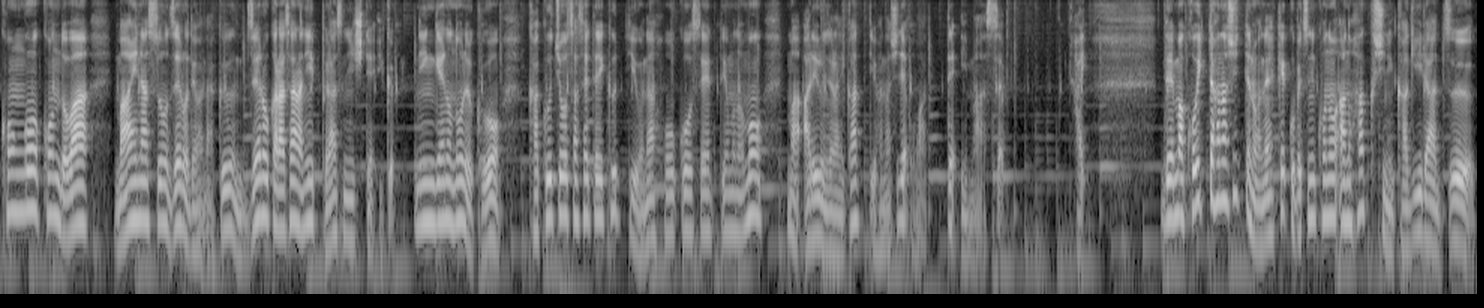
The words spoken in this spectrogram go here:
今後今度はマイナスをゼロではなく、ゼロからさらにプラスにしていく。人間の能力を拡張させていくっていうような方向性っていうものも、まあ、あり得るんじゃないかっていう話で終わっています。はい。で、まあ、こういった話っていうのはね、結構別にこのあの博士に限らず、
